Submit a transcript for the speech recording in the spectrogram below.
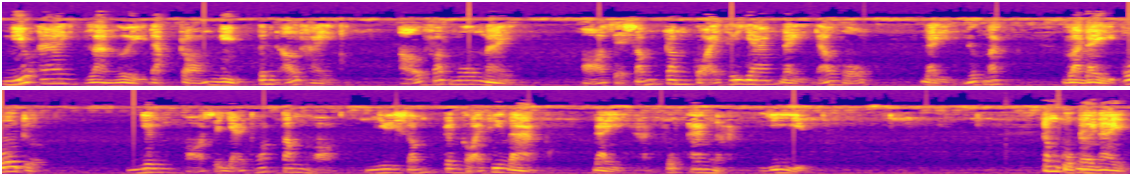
nếu ai là người đặt trọn niềm tin ở thầy ở pháp môn này, họ sẽ sống trong cõi thế gian đầy đau khổ, đầy nước mắt và đầy ô trượt nhưng họ sẽ giải thoát tâm họ như sống trên cõi thiên đàng, đầy hạnh phúc an lạc, di diệu. Trong cuộc đời này,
